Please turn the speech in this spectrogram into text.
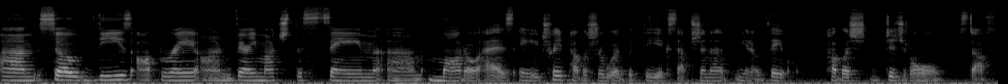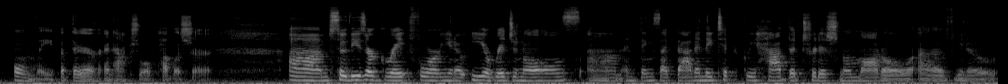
Um, so these operate on very much the same um, model as a trade publisher would, with the exception of you know they publish digital stuff only, but they're an actual publisher. Um, so these are great for you know e-originals um, and things like that, and they typically have the traditional model of you know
